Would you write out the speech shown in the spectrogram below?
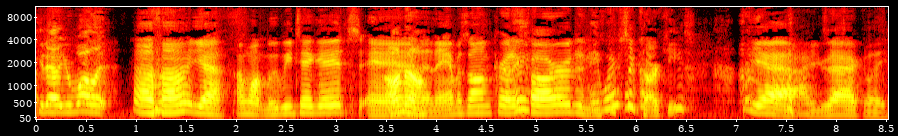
get out your wallet. Uh huh. Yeah, I want movie tickets and Oh, no. an Amazon credit Hey, card. And Hey, where's the car keys? yeah, exactly.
